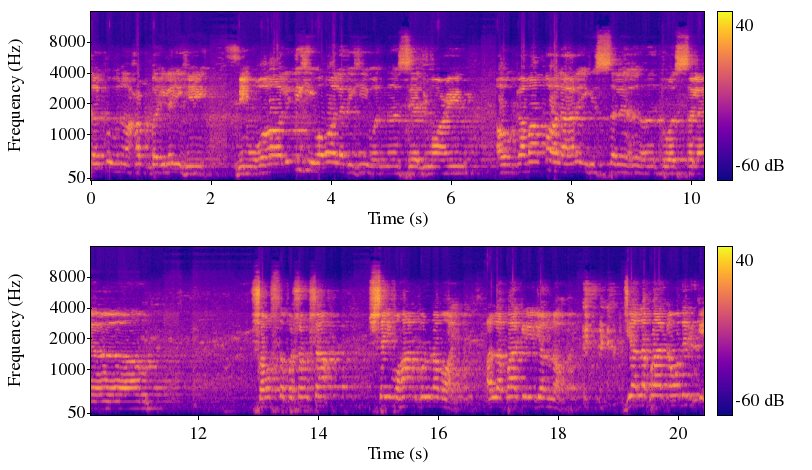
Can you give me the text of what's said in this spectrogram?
تكون أحب إليه من والده وولده والناس أجمعين أو كما قال عليه الصلاة والسلام সমস্ত প্রশংসা সেই মহান করুণাময় আল্লাহ পাকের জন্য যে আল্লাহ পাক আমাদেরকে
